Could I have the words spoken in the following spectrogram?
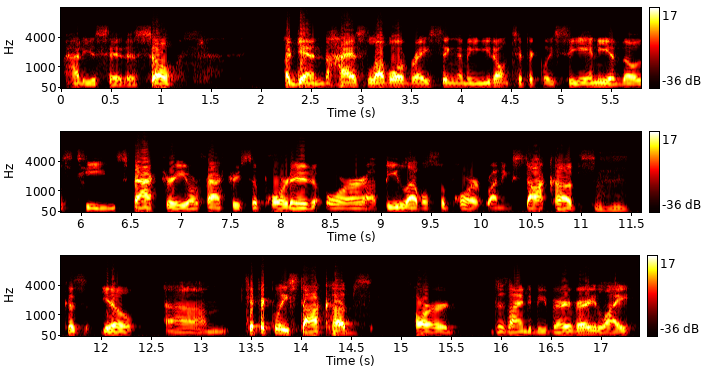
how do you say this? So again, the highest level of racing. I mean, you don't typically see any of those teams, factory or factory supported or uh, B level support, running stock hubs because mm-hmm. you know um, typically stock hubs are designed to be very, very light.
